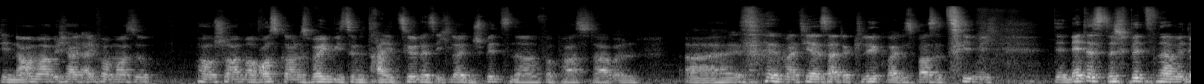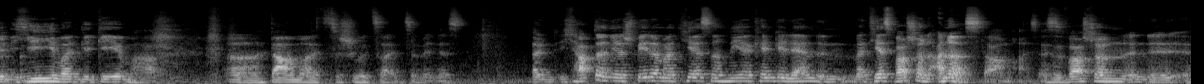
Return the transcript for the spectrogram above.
den Namen habe ich halt einfach mal so pauschal mal rausgehauen. Das war irgendwie so eine Tradition, dass ich Leuten Spitznamen verpasst habe. Und äh, Matthias hatte Glück, weil das war so ziemlich der netteste Spitzname, den ich je jemandem gegeben habe. Äh, damals zur Schulzeit zumindest. Und ich habe dann ja später Matthias noch näher kennengelernt und Matthias war schon anders damals. Also es war schon ein äh, äh,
